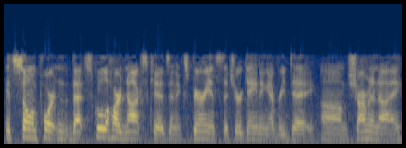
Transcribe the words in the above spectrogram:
it's so important that School of Hard Knocks kids and experience that you're gaining every day. Um, Sharman and I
